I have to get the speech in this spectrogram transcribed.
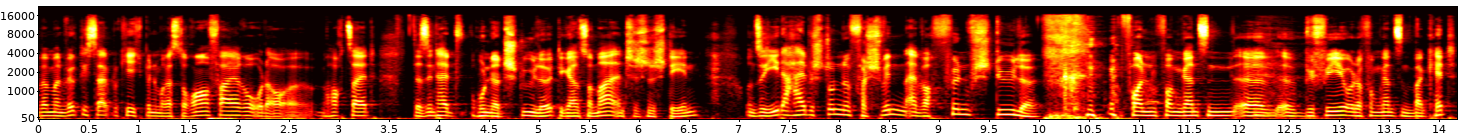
wenn man wirklich sagt, okay, ich bin im Restaurant feiere oder äh, Hochzeit, da sind halt 100 Stühle, die ganz normal an Tischen stehen. Und so jede halbe Stunde verschwinden einfach fünf Stühle von, vom ganzen äh, äh, Buffet oder vom ganzen Bankett.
